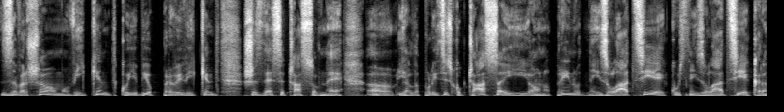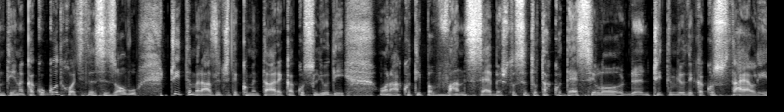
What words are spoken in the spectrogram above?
završavamo vikend koji je bio prvi vikend 60 časovne uh, jel da, policijskog časa i ono prinudne izolacije, kućne izolacije, karantina, kako god hoćete da se zovu. Čitam različite komentare kako su ljudi onako tipa van sebe što se to tako desilo. Čitam ljudi kako su stajali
